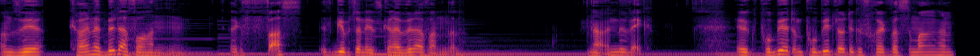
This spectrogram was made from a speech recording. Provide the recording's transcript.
und sehe keine Bilder vorhanden. Was? Es gibt dann jetzt keine Bilder vorhanden. Na, irgendwie weg. Ich probiert und probiert, Leute gefragt, was du machen kann.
